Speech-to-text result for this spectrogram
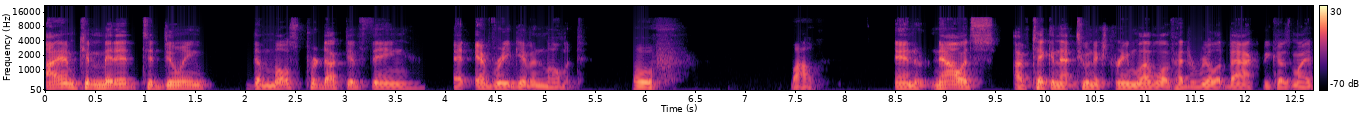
"I am committed to doing the most productive thing at every given moment." Oof! Wow. And now it's I've taken that to an extreme level. I've had to reel it back because my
